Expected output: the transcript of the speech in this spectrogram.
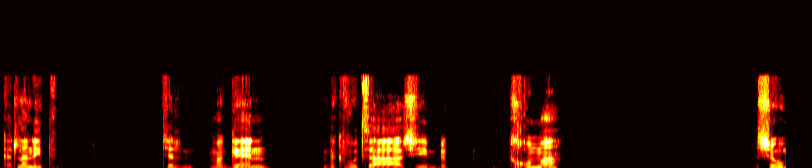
קטלנית של מגן בקבוצה שהיא חומה, שהוא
